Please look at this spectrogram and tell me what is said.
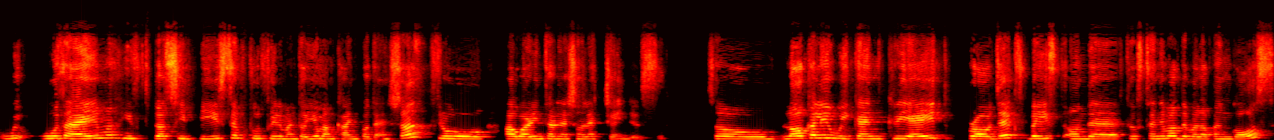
we whose aim is to achieve peace and fulfillment of humankind potential through our international exchanges. So locally, we can create projects based on the Sustainable Development Goals,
